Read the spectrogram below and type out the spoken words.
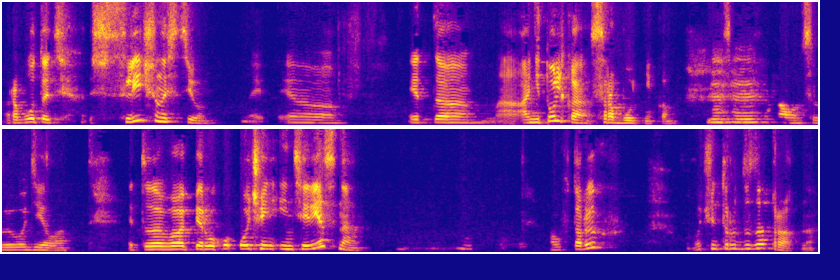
работать с личностью э, это, а не только с работником, mm-hmm. своего дела. Это, во-первых, очень интересно, а во-вторых, очень трудозатратно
